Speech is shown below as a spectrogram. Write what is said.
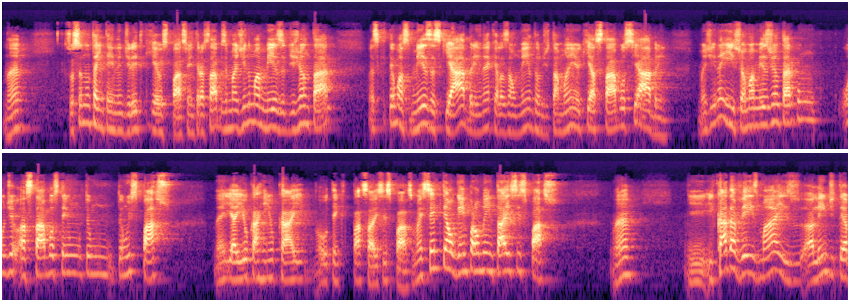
Né? Se você não está entendendo direito o que é o espaço entre as tábuas, imagine uma mesa de jantar mas que tem umas mesas que abrem, né, que elas aumentam de tamanho e que as tábuas se abrem. Imagina isso, é uma mesa de jantar com, onde as tábuas têm um, têm um, têm um espaço, né, e aí o carrinho cai ou tem que passar esse espaço. Mas sempre tem alguém para aumentar esse espaço. Né? E, e, cada vez mais, além de ter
